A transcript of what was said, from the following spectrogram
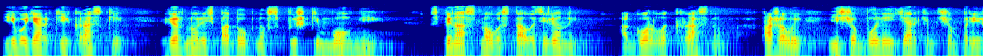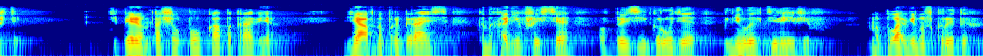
его яркие краски вернулись подобно вспышке молнии. Спина снова стала зеленой, а горло красным, пожалуй, еще более ярким, чем прежде. Теперь он тащил паука по траве, явно пробираясь к находившейся вблизи груди гнилых деревьев, наполовину скрытых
